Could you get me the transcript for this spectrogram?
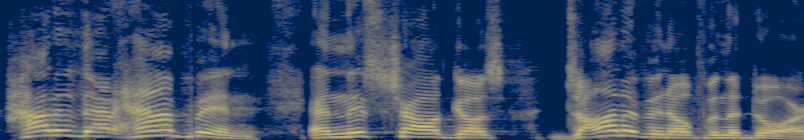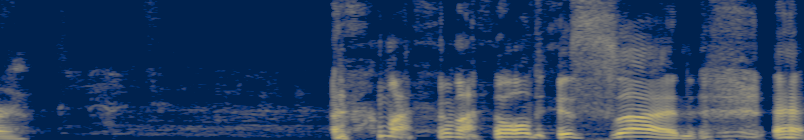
How did that happen? And this child goes, Donovan opened the door. my, my oldest son, uh,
